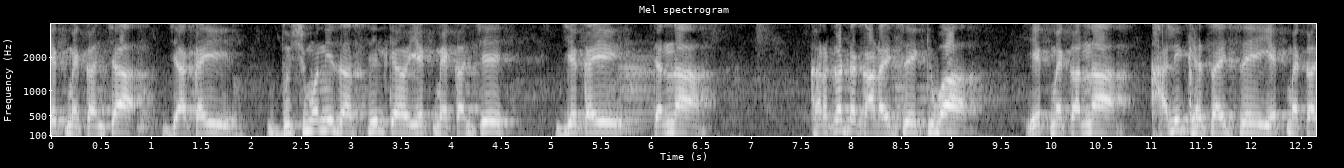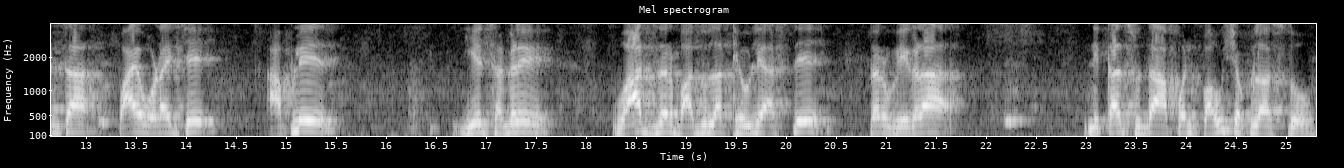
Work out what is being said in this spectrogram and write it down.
एकमेकांच्या ज्या काही दुश्मनीज असतील किंवा एकमेकांचे जे काही त्यांना खरकट काढायचे किंवा एकमेकांना खाली खेचायचे एकमेकांचा पाय ओढायचे आपले हे सगळे वाद जर बाजूला ठेवले असते तर वेगळा निकालसुद्धा आपण पाहू शकलो असतो.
